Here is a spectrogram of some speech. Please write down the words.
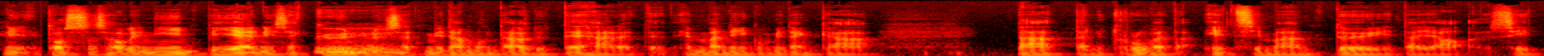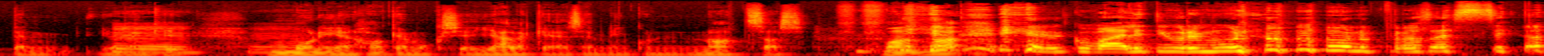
Niin tossa se oli niin pieni se kynnys, mm. että mitä mun täytyy tehdä, että en mä niin kuin mitenkään päättänyt ruveta etsimään töitä ja sitten jotenkin mm, mm. monien hakemuksien jälkeen se niin kuin natsas. Vaan mä... Kuvailit juuri mun, mun prosessia.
